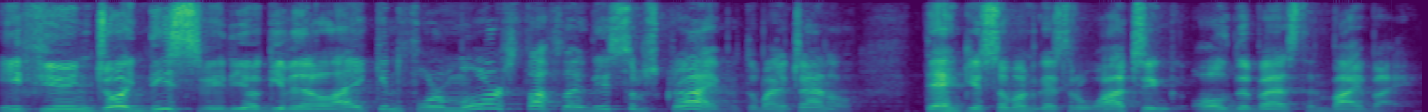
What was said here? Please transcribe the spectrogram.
If you enjoyed this video, give it a like and for more stuff like this, subscribe to my channel. Thank you so much guys for watching, all the best and bye bye.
